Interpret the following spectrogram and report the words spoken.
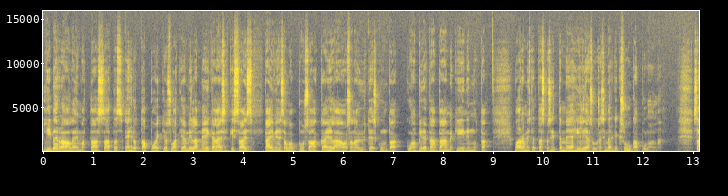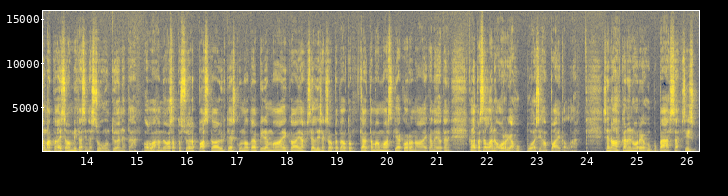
Liberaaleimmat taas saattaisi ehdottaa poikkeuslakia, millä meikäläisetkin sais päiviensä loppuun saakka elää osana yhteiskuntaa, kunhan pidetään päämme kiinni, mutta varmistettaisiko sitten meidän hiljaisuus esimerkiksi suukapuloilla? Sama kai se on, mitä sinne suuhun työnnetään. Ollaanhan me osattu syödä paskaa yhteiskunnalta jo pidemmän aikaa ja sen lisäksi opeteltu käyttämään maskia korona-aikana, joten kaipa sellainen orjahuppu olisi ihan paikallaan. Se nahkainen orjahuppu päässä, siis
